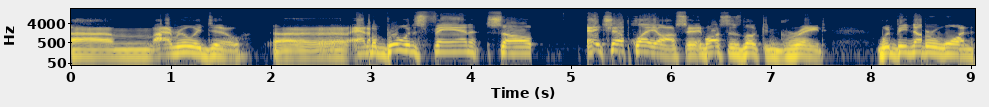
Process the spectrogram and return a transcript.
Um, I really do. Uh, and I'm a Bruins fan, so NHL playoffs, and Boston's looking great, would be number one.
